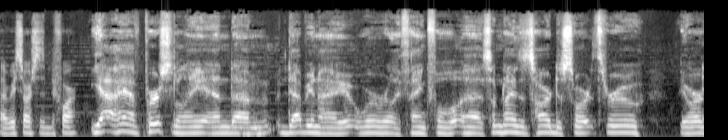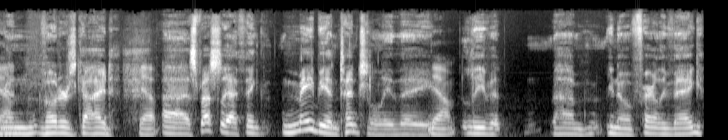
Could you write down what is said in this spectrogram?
uh, resources before? Yeah, I have personally, and um, Debbie and I we're really thankful. Uh, sometimes it's hard to sort through the Oregon Voters Guide, Yep. uh, especially I think maybe intentionally they Yeah. leave it, um, you know, fairly vague.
